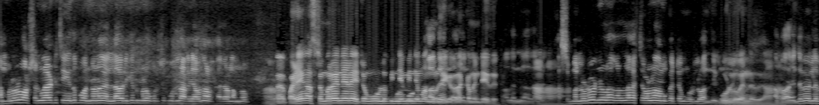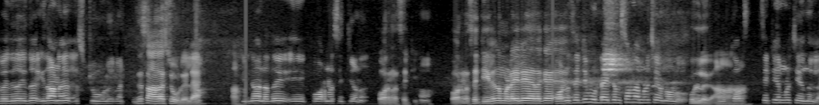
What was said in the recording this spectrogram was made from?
നമ്മളോട് വർഷങ്ങളായിട്ട് ചെയ്തു പോകുന്നതാണ് എല്ലാവർക്കും നമ്മളെ കുറിച്ച് കൂടുതൽ അറിയാവുന്ന ആൾക്കാരാണ് നമ്മൾ പഴയ കസ്റ്റമർ തന്നെയാണ് ഏറ്റവും കൂടുതൽ പിന്നെ പിന്നെ വന്നുകൊണ്ടിരിക്കുന്നത്. റെക്കമെൻഡ് ചെയ്തിട്ട്. കസ്റ്റമറിനോടുള്ള ഉള്ള കച്ചവടം നമുക്ക് ഏറ്റവും കൂടുതൽ വന്നിരിക്കും ഉള്ളു വന്നത്. അപ്പൊ അതിന്റെ പേരിൽ ഇത് ഇതാണ് സ്റ്റൂൾ ഇത് സാധാ സ്റ്റൂൾ അല്ലേ? പിന്നെ വന്നത് ഈ കോർണർ സെറ്റ് ആണ്. കോർണർ സെറ്റി കോർണർ സെറ്റിയിൽ നമ്മുടെ കയ്യിൽ ഏതൊക്കെ കോർണർ സെറ്റ് ഫുഡ് ഐറ്റംസ് ആണ് നമ്മൾ ചെയ്യണുള്ളൂ ഫുള്ള്. സെറ്റ് നമ്മൾ ചെയ്യുന്നില്ല.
